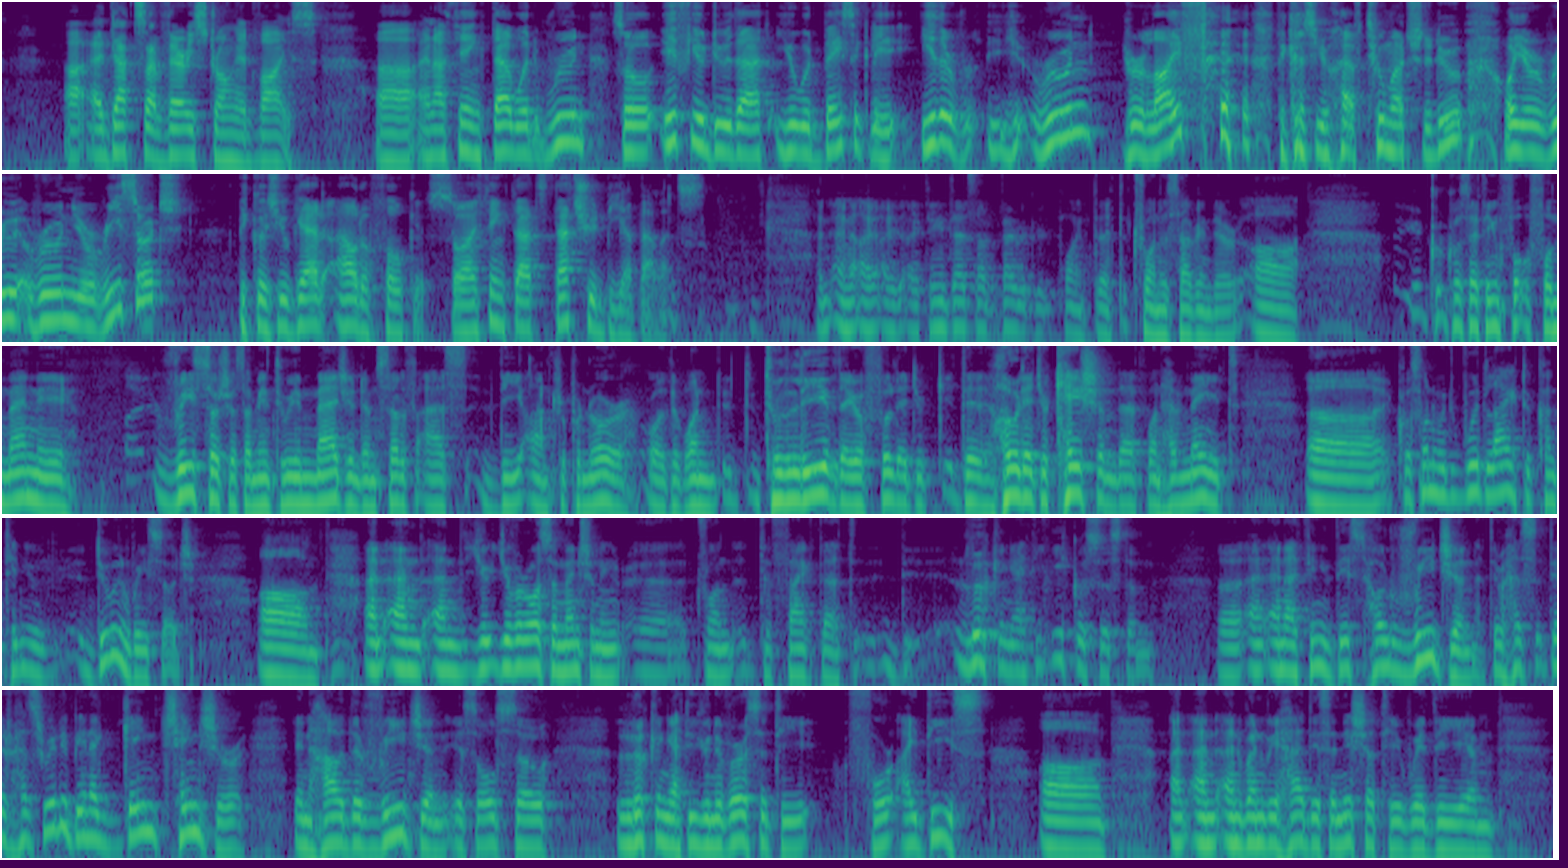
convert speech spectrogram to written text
Uh, that's a very strong advice. Uh, and I think that would ruin. So if you do that, you would basically either ruin your life because you have too much to do, or you ru- ruin your research because you get out of focus. So I think that's that should be a balance. And and I, I think that's a very good point that Trond is having there. Because uh, I think for for many researchers, I mean, to imagine themselves as the entrepreneur or the one to leave their full edu- the whole education that one have made, because uh, one would, would like to continue doing research. Um, and and and you, you were also mentioning, uh, the fact that looking at the ecosystem, uh, and, and I think this whole region there has there has really been a game changer in how the region is also looking at the university for ideas uh, and, and, and when we had this initiative with the um,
